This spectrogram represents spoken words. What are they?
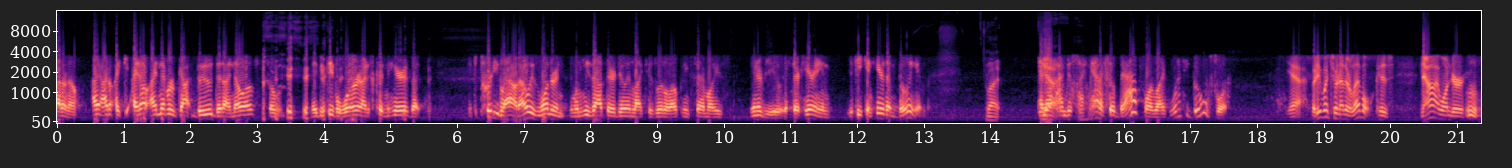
I don't know. I I don't, I, I don't I never got booed that I know of. So maybe people were, and I just couldn't hear it. But it's pretty loud. I always wonder when he's out there doing like his little opening ceremonies interview if they're hearing him, if he can hear them booing him. Right. And Yeah. I, I'm just like, man, I feel bad for him. Like, what is he booing for? Yeah, but it went to another level because now I wonder Mm.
